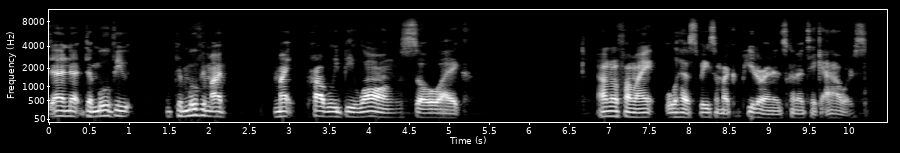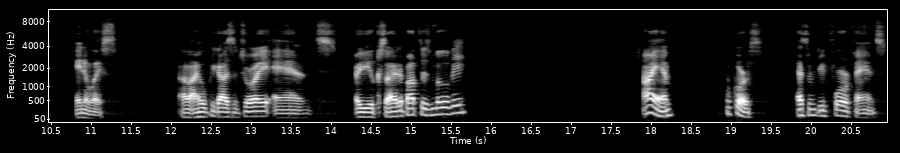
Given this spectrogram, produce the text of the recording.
then the movie the movie might might probably be long, so like I don't know if I might will have space on my computer and it's gonna take hours. Anyways, um, I hope you guys enjoy. And are you excited about this movie? I am, of course. SMG4 fans,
